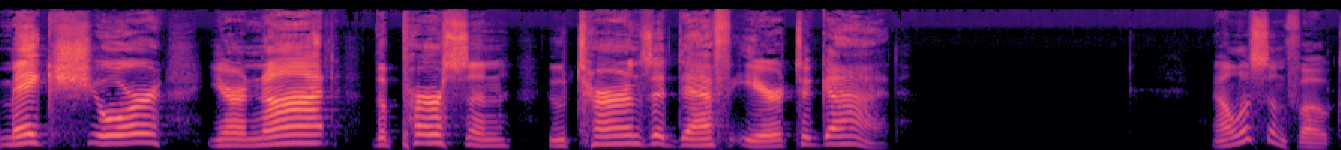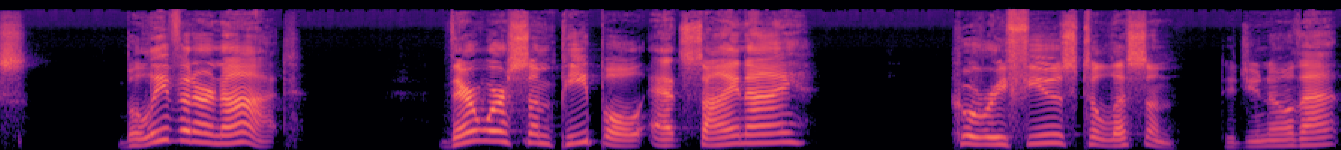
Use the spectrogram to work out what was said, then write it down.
Make sure you're not the person who turns a deaf ear to God. Now, listen, folks, believe it or not, there were some people at Sinai who refused to listen. Did you know that?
